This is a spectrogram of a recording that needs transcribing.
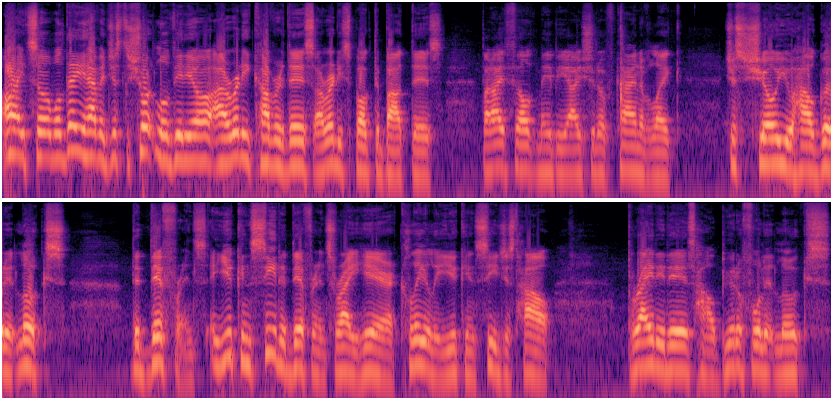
All right, so well, there you have it. Just a short little video. I already covered this. I already spoke about this but I felt maybe I should have kind of like just show you how good it looks, the difference. You can see the difference right here. Clearly, you can see just how bright it is, how beautiful it looks.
